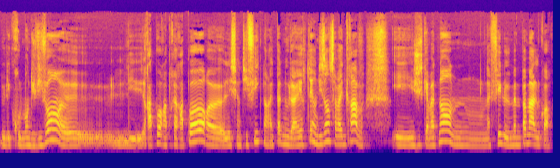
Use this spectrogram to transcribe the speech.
l'écroulement du vivant. les rapports après rapports, les scientifiques n'arrêtent pas de nous l'alerter en disant ça va être grave. Et jusqu'à maintenant, on a fait le même pas mal, quoi.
